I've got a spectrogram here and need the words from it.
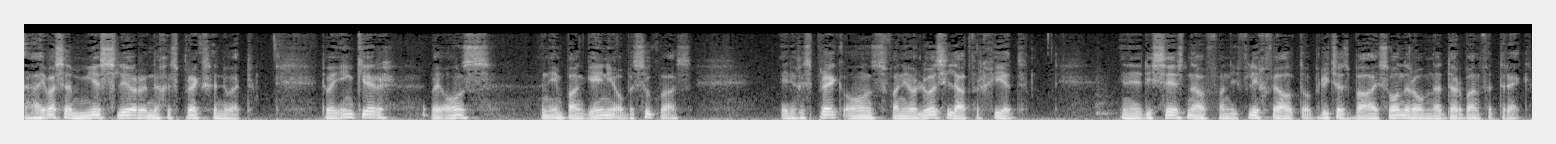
hy was 'n meesleurende gespreksgenoot. Toe hy eendag by ons in Empangeni op besoek was, het die gesprek ons van die horlosie laat vergeet en het die Cessna van die vliegveld op Richards Bay sonder hom na Durban vertrek.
